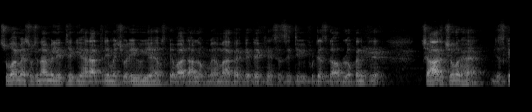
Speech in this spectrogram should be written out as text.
सुबह में सूचना मिली थी कि यहाँ रात्रि में चोरी हुई है, उसके बाद आलोक में हम आकर के देखे सीसीटीवी फुटेज का अवलोकन किए। चार चोर है, जिसके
